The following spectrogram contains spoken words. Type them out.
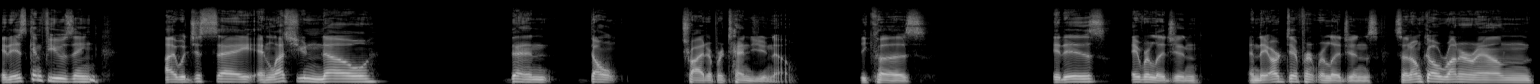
it is confusing. I would just say, unless you know, then don't try to pretend you know because it is a religion and they are different religions. So don't go running around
